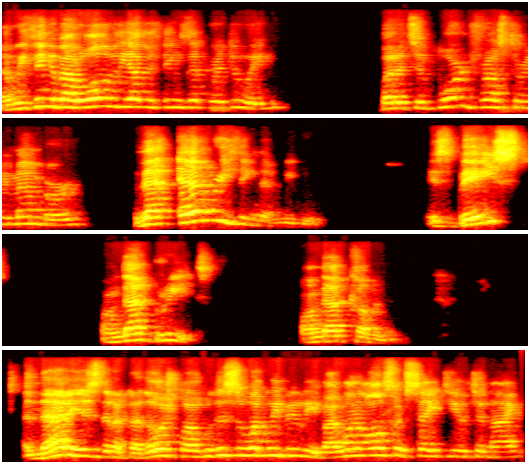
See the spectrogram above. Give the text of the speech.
And we think about all of the other things that we're doing, but it's important for us to remember that everything that we do is based on that breed, on that covenant. And that is that Akadosh Baruch this is what we believe. I want to also say to you tonight,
